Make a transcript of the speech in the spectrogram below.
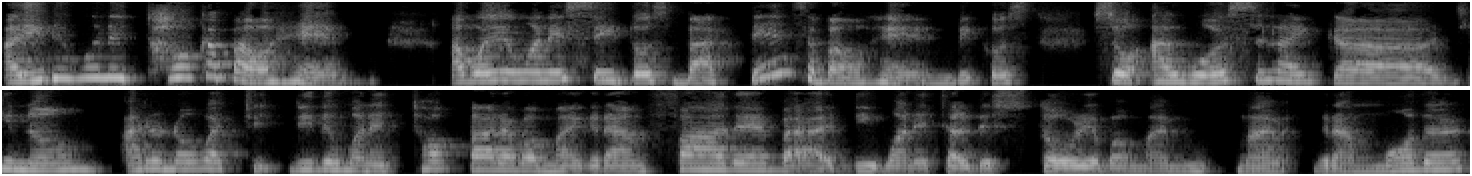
I didn't want to talk about him. I wouldn't want to say those bad things about him because so I was like, uh, you know, I don't know what to, didn't want to talk bad about my grandfather, but I did want to tell the story about my my grandmother,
